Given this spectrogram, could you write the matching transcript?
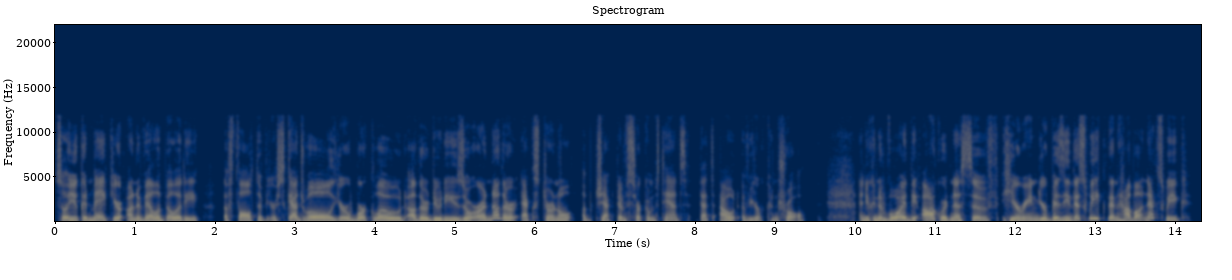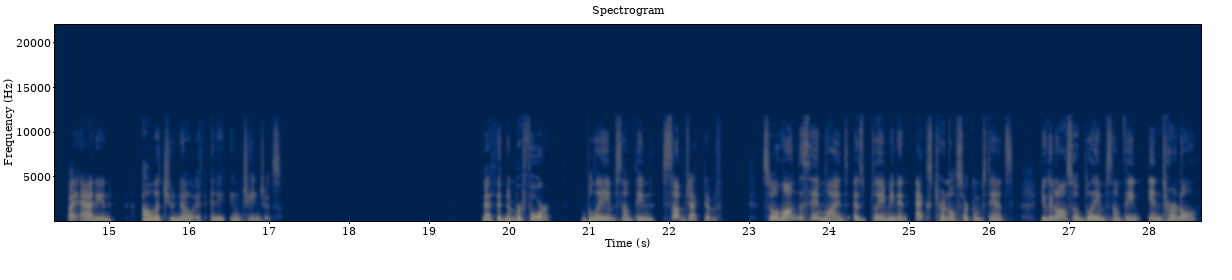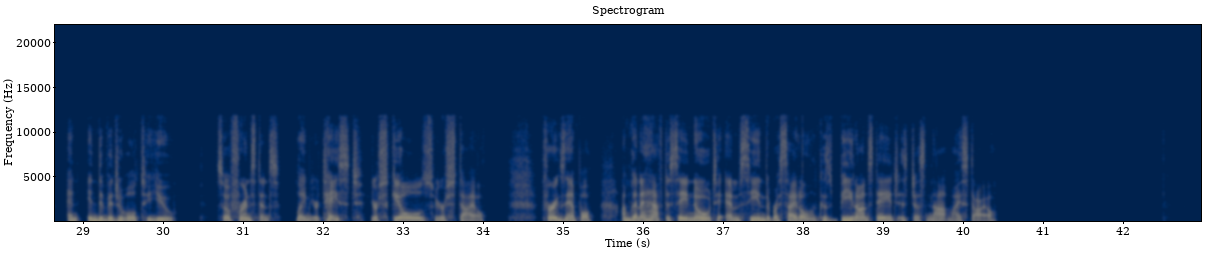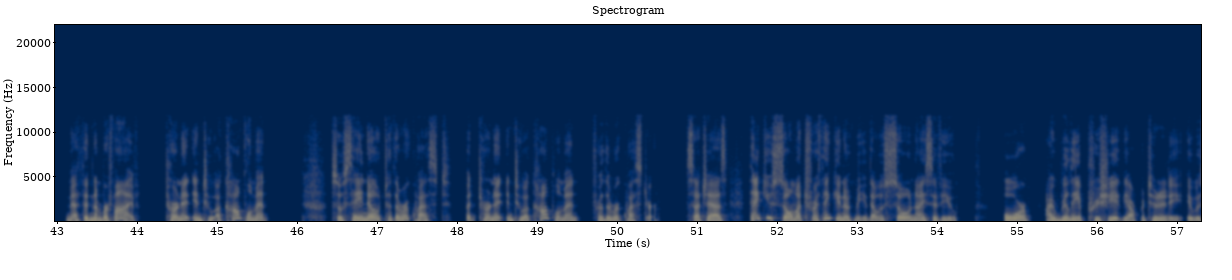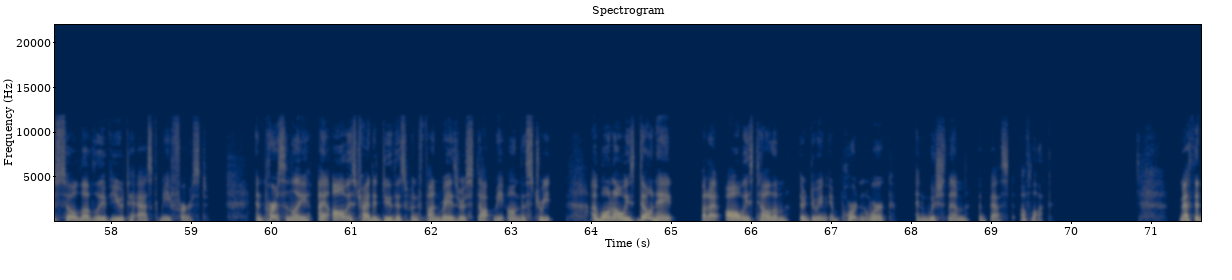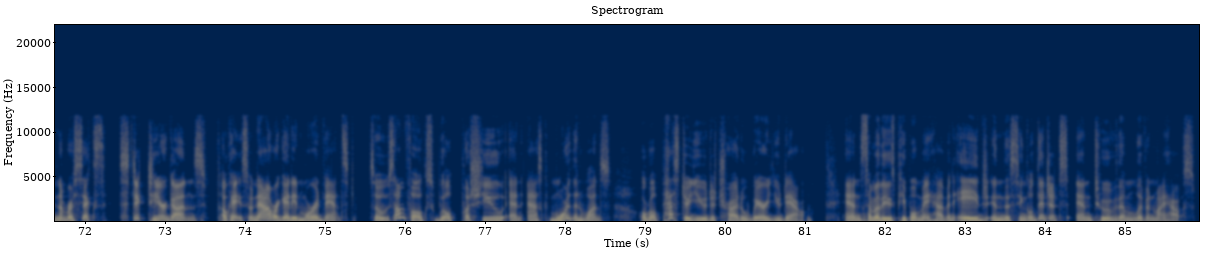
So you can make your unavailability the fault of your schedule, your workload, other duties, or another external objective circumstance that's out of your control. And you can avoid the awkwardness of hearing, you're busy this week, then how about next week? by adding, I'll let you know if anything changes. Method number four blame something subjective. So, along the same lines as blaming an external circumstance, you can also blame something internal and individual to you. So, for instance, blame your taste, your skills, your style. For example, I'm going to have to say no to emceeing the recital because being on stage is just not my style. Method number five turn it into a compliment. So say no to the request, but turn it into a compliment for the requester such as, Thank you so much for thinking of me. That was so nice of you. Or, I really appreciate the opportunity. It was so lovely of you to ask me first. And personally, I always try to do this when fundraisers stop me on the street. I won't always donate, but I always tell them they're doing important work and wish them the best of luck. Method number six stick to your guns. Okay, so now we're getting more advanced. So some folks will push you and ask more than once, or will pester you to try to wear you down. And some of these people may have an age in the single digits, and two of them live in my house.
